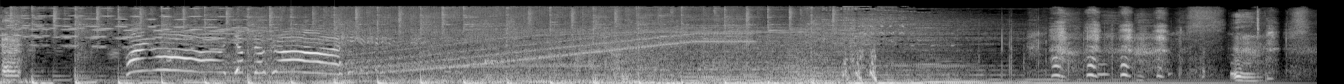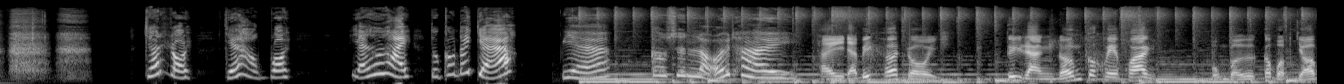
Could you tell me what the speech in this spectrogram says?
Hey. Hoan ơi Giúp được rồi Chết rồi Trễ học rồi. Dạ thưa thầy Tụi con tới trễ. Dạ Con xin lỗi thầy. Thầy đã biết hết rồi. Tuy rằng đốm có khoe khoang Bụng bự có bợp chộp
